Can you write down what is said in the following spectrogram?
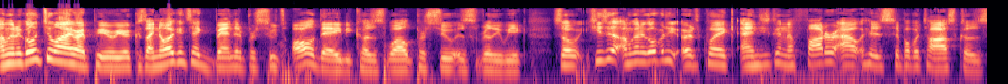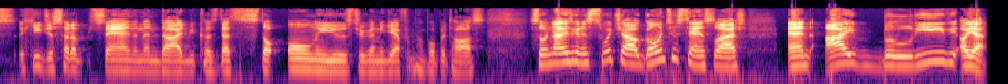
I'm gonna go into my Rhyperior because I know I can take Banded Pursuits all day because, well, Pursuit is really weak. So he's, I'm gonna go for the Earthquake and he's gonna fodder out his Hippopotas because he just set up Sand and then died because that's the only use you're gonna get from Hippopotas. So now he's gonna switch out, go into Sandslash, and I believe, oh yeah,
